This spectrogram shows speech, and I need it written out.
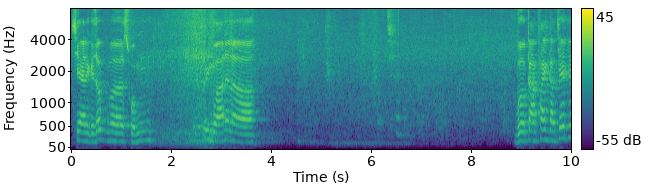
Xe này cái dốc ờ, xuống kinh quá nên là vừa càng phanh càng chết chứ,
